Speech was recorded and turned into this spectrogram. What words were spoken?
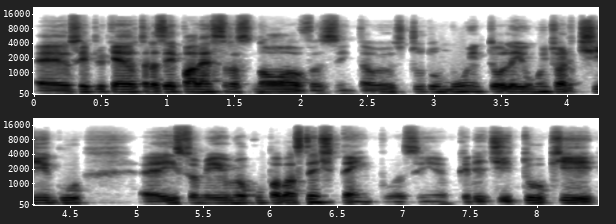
É, eu sempre quero trazer palestras novas, então eu estudo muito, eu leio muito artigo. É, isso me, me ocupa bastante tempo. Assim, eu acredito que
